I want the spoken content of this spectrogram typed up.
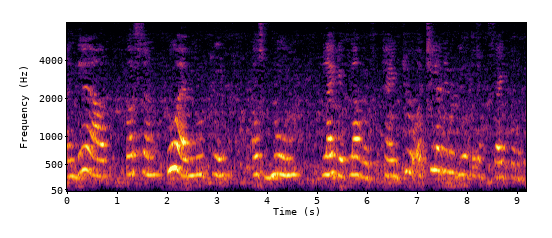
And they are person who have nurtured us bloom like a flower thank you अच्छी लगी वीडियो तो सब्सक्राइब करें।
